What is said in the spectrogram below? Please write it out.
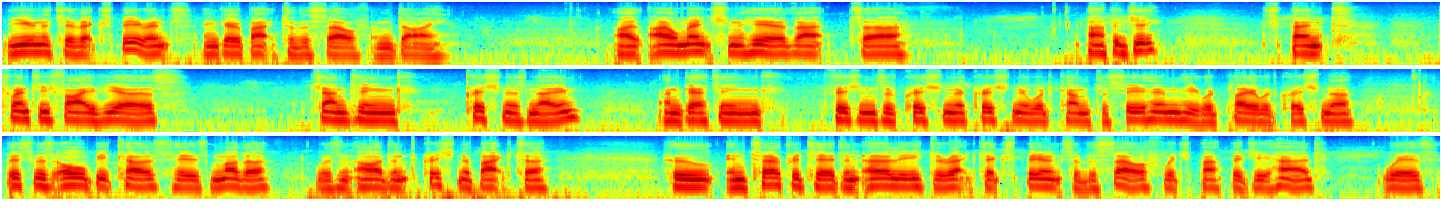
unitive experience and go back to the self and die. I, will mention here that uh, Papaji spent 25 years chanting Krishna's name and getting visions of Krishna. Krishna would come to see him, he would play with Krishna. This was all because his mother was an ardent Krishna Bhakta who interpreted an early direct experience of the self which Papaji had with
